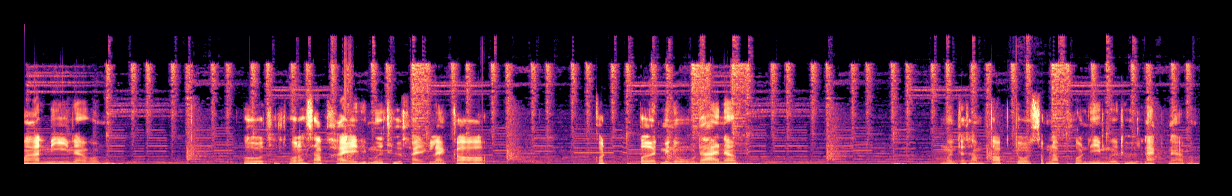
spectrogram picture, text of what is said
มานี้นะผมโทรโทรศัพท์ใครที่มือถือใครแหลกก็ กดเปิดเมนูได้นะครับ เหมือนจะทำตอบโจทย์สำหรับคนที่มือถือแหลกนะครับผม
